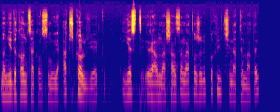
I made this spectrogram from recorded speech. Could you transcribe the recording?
No nie do końca konsumuje, aczkolwiek jest realna szansa na to, żeby pochylić się nad tematem.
